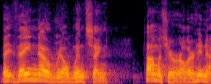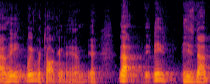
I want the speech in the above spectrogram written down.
They, they know real wincing. Tom was here earlier. He know. He, we were talking to him. Yeah. Now, he, he's not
